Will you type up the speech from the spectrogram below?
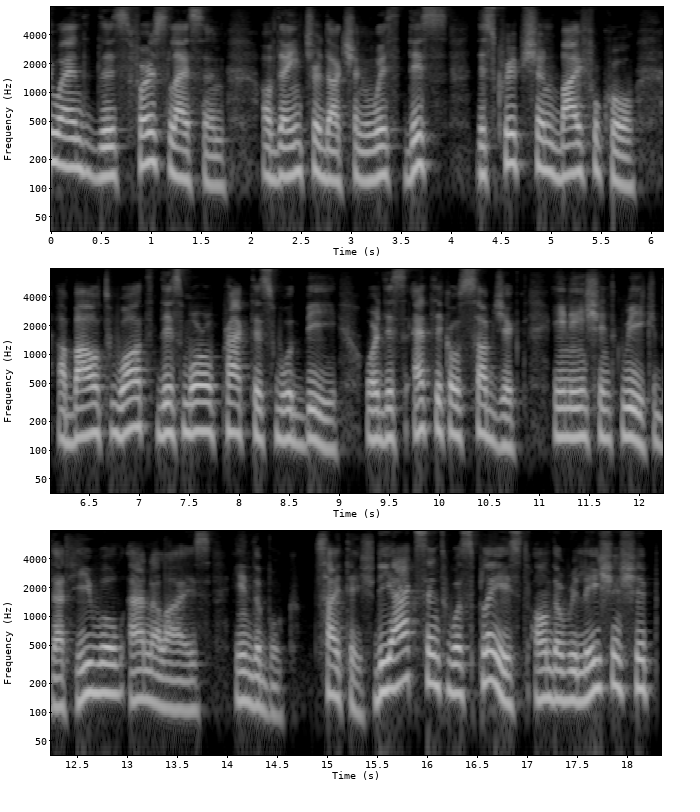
to end this first lesson of the introduction with this description by Foucault about what this moral practice would be, or this ethical subject in ancient Greek that he will analyze in the book. Citation. The accent was placed on the relationship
